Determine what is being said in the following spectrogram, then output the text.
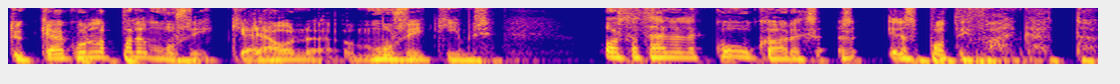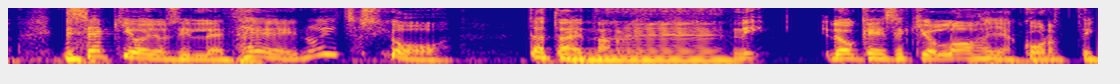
tykkää kuulla paljon musiikkia ja on musiikki-ihmisiä. Ostat hänelle kuukaudeksi Spotifyn käyttöön. Niin sekin on jo silleen, että hei, no itse asiassa joo, tätä ei tarvitse. Nee. Niin, no okei, sekin on lahjakortti,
